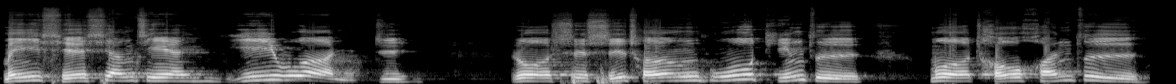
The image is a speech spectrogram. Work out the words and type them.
梅雪相间一万枝。若是石城无亭子，莫愁还自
